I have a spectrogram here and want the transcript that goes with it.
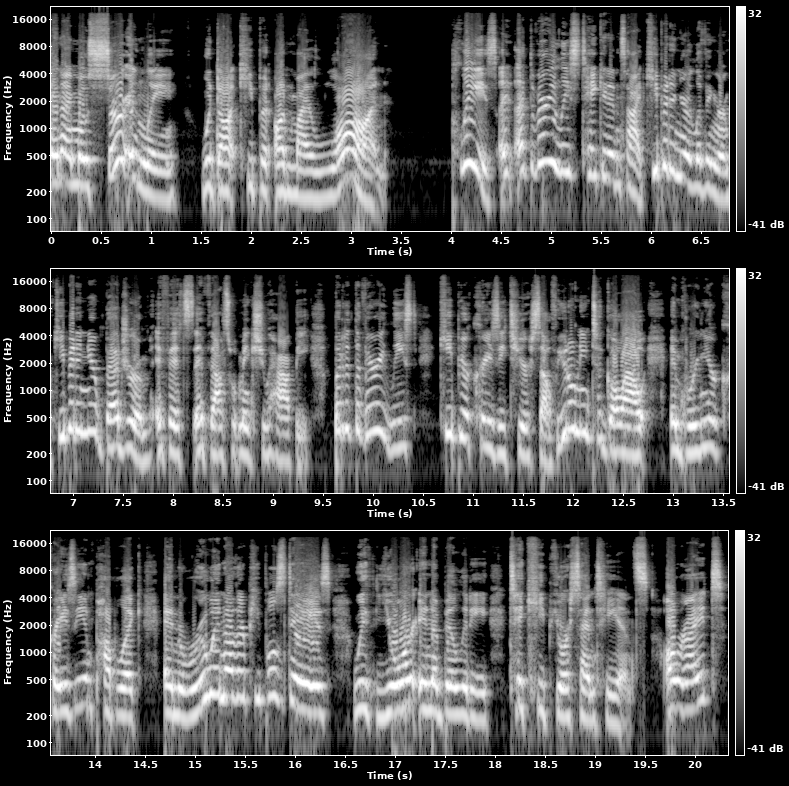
and I most certainly would not keep it on my lawn. Please at the very least take it inside. Keep it in your living room. Keep it in your bedroom if it's if that's what makes you happy. But at the very least keep your crazy to yourself. You don't need to go out and bring your crazy in public and ruin other people's days with your inability to keep your sentience. All right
